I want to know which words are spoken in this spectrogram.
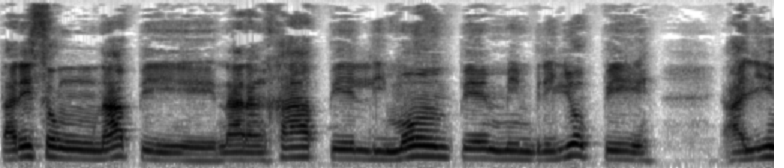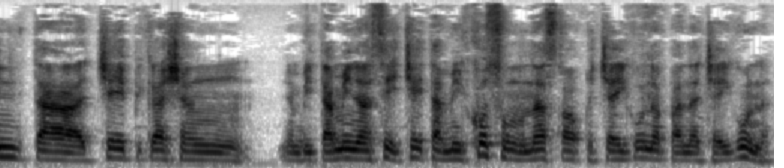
Tarison napi, naranjapi, limonpi, mimbrillupi, allinta chaypi kashan vitamina C, chayta mikusun munasqa chaykuna panachaykuna.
